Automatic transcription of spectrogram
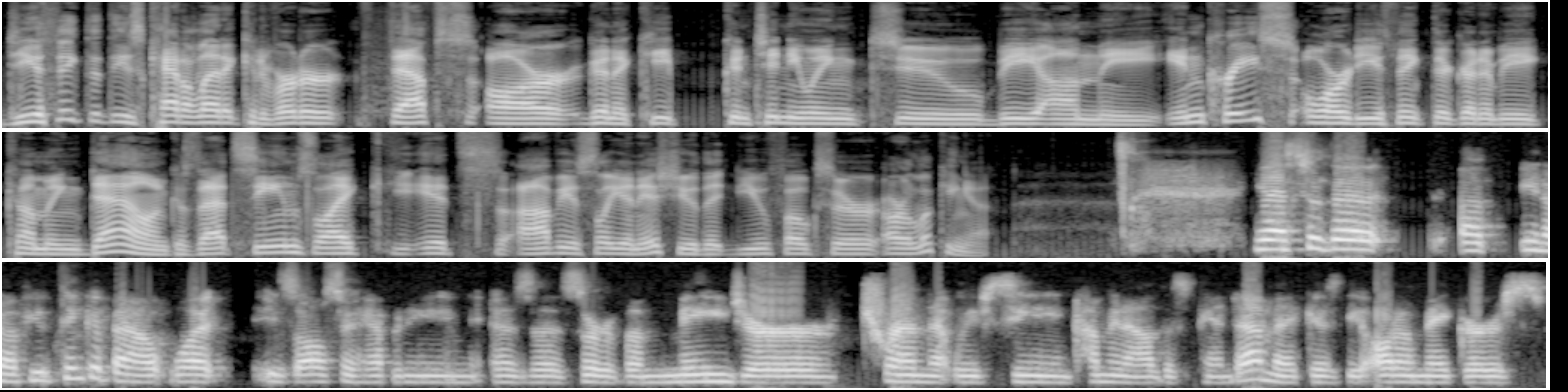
Do you think that these catalytic converter thefts are going to keep continuing to be on the increase, or do you think they're going to be coming down? Because that seems like it's obviously an issue that you folks are, are looking at. Yeah, so the uh, you know, if you think about what is also happening as a sort of a major trend that we've seen coming out of this pandemic is the automakers,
